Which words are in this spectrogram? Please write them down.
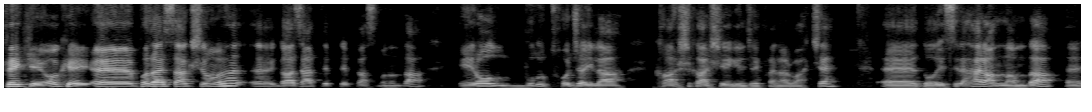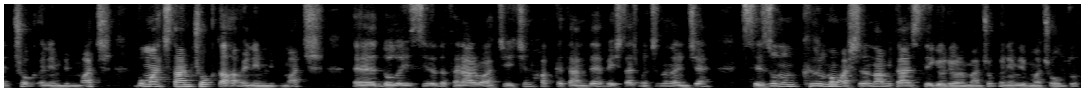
peki, okey. E, Pazartesi akşamı e, Gaziantep deplasmanında Erol Bulut hocayla karşı karşıya gelecek Fenerbahçe. E, dolayısıyla her anlamda e, çok önemli bir maç. Bu maçtan çok daha önemli bir maç. E, dolayısıyla da Fenerbahçe için hakikaten de Beşiktaş maçından önce sezonun kırılma maçlarından bir tanesi diye görüyorum ben. Çok önemli bir maç oldu.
